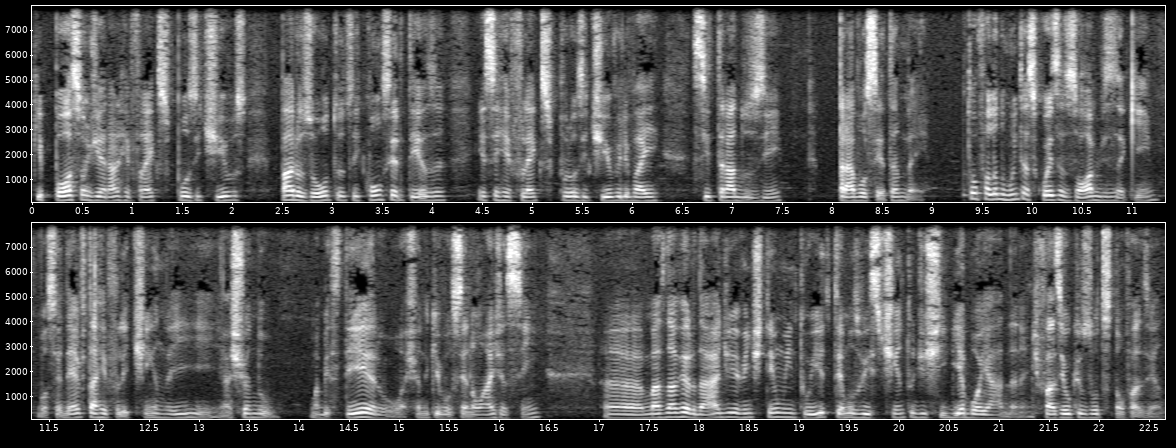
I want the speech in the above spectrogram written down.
que possam gerar reflexos positivos para os outros e com certeza esse reflexo positivo ele vai se traduzir para você também. Estou falando muitas coisas óbvias aqui, você deve estar refletindo aí, achando uma besteira ou achando que você não age assim, uh, mas na verdade a gente tem um intuito, temos o instinto de seguir a boiada, né? de fazer o que os outros estão fazendo.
